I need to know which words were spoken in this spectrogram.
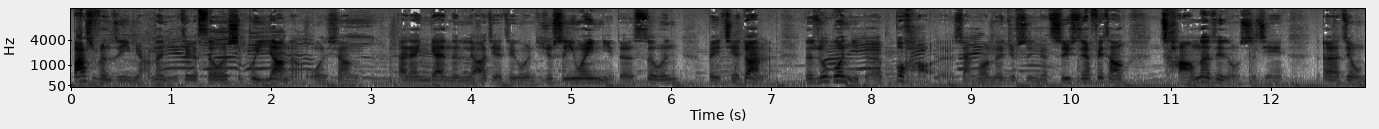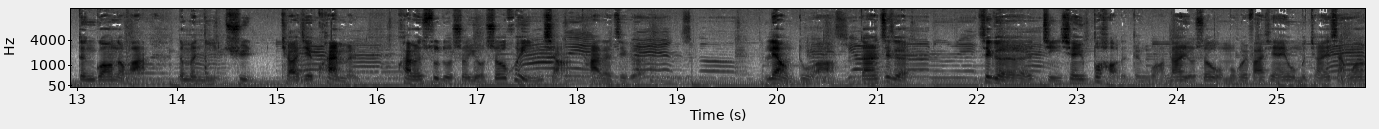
八十分之一秒，那你这个色温是不一样的。我想。大家应该能了解这个问题，就是因为你的色温被截断了。那如果你的不好的闪光灯，就是你的持续时间非常长的这种时间，呃，这种灯光的话，那么你去调节快门、快门速度的时候，有时候会影响它的这个亮度啊。当然，这个这个仅限于不好的灯光。当然，有时候我们会发现，哎，我们调节闪光。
